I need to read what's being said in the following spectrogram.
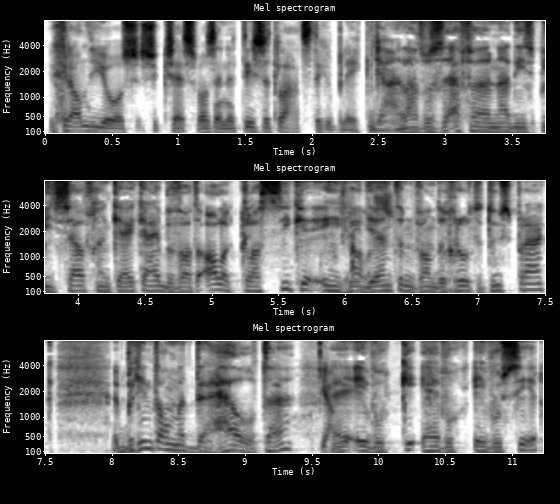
grandioos succes was. En het is het laatste gebleken. Ja, en laten we eens even naar die speech zelf gaan kijken. Hij bevat alle klassieke ingrediënten Alles. van de grote toespraak. Het begint al met de held. Hè? Ja. Hij, evoke evoceert,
